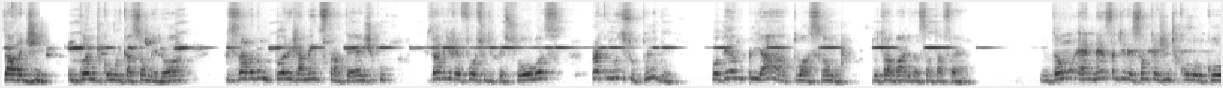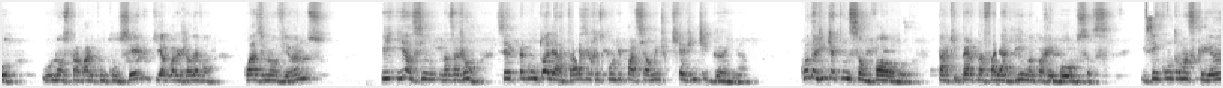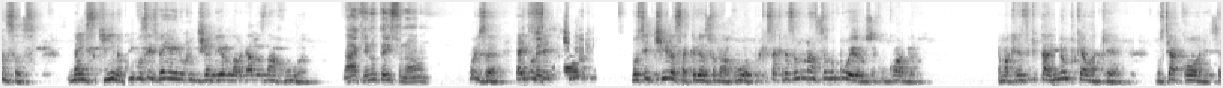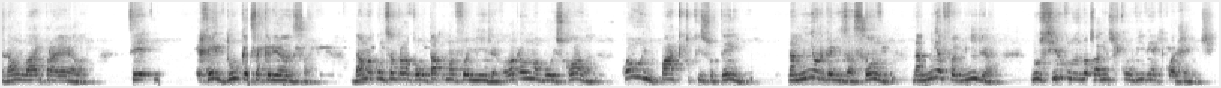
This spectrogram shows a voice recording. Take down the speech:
precisava de um plano de comunicação melhor, precisava de um planejamento estratégico, precisava de reforço de pessoas, para com isso tudo poder ampliar a atuação do trabalho da Santa Fé. Então, é nessa direção que a gente colocou o nosso trabalho com o conselho, que agora já leva quase nove anos. E, e assim, Nazajão, você perguntou ali atrás e eu respondi parcialmente o que a gente ganha. Quando a gente aqui em São Paulo está aqui perto da Faria Lima com a Rebouças e se encontra umas crianças na esquina, como vocês veem aí no Rio de Janeiro, largadas na rua, Ah, aqui não tem isso, não. Pois é. E aí você tira, você tira essa criança da rua, porque essa criança não nasceu no bueiro, você concorda? É uma criança que está ali não porque ela quer. Você acolhe, você dá um lar para ela, você reeduca essa criança, dá uma condição para ela voltar para uma família, coloca ela numa boa escola. Qual o impacto que isso tem na minha organização, na minha família, no círculo dos meus amigos que convivem aqui com a gente?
